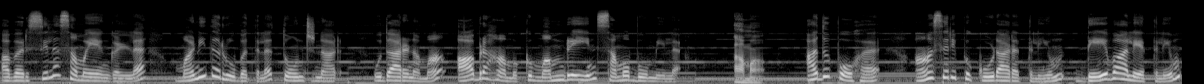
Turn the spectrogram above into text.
அவர் சில சமயங்கள்ல மனித ரூபத்துல தோன்றினார். உதாரணமா ஆப்ரஹாமுக்கு மம்ரேயின் சமபூமியில. ஆமா. அதுபோக ஆசரிப்பு கூடாரத்திலையும் தேவாலயத்திலையும்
